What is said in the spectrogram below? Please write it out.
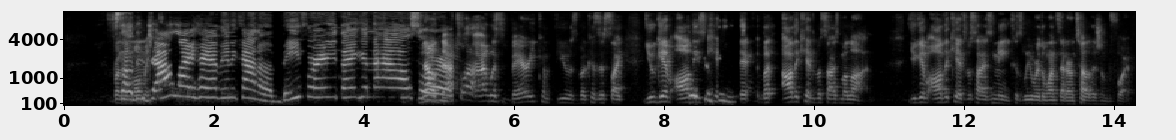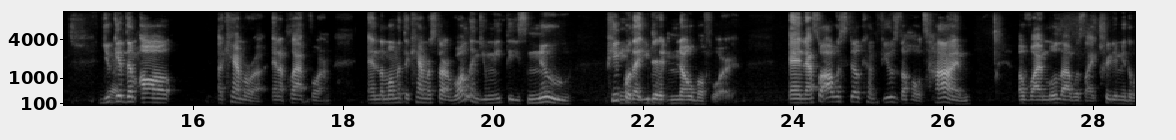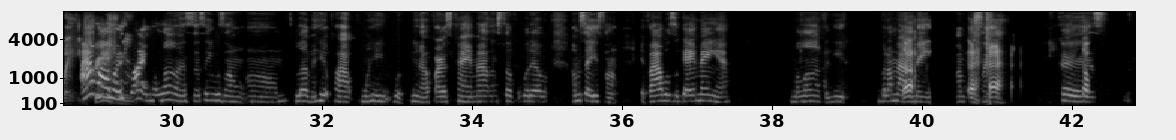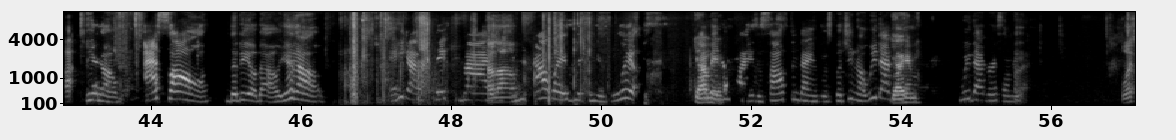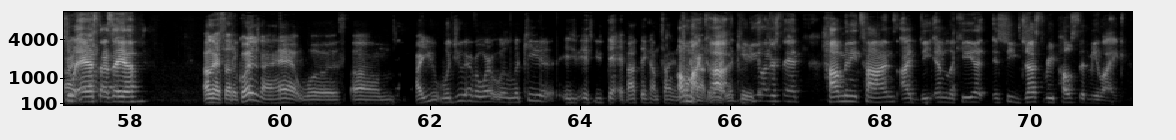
from so the did y'all like have any kind of beef or anything in the house? Or No, that's why I was very confused because it's like you give all these kids, confused? but all the kids besides Milan, you give all the kids besides me because we were the ones that are on television before. You Right. give them all a camera and a platform, and the moment the cameras start rolling, you meet these new people that you didn't know before, and that's why I was still confused the whole time of why Mula was like treating me the way he I've treated always me. liked Milan since he was on um Love and Hip Hop when he you know first came out and stuff or whatever. I'm gonna tell you something. If I was a gay man, Milan could get it, but I'm not a man. I'm just saying because you know I saw the deal though, you know, and he got a sexy body. Hello? and He's always licking his lips. Y'all I hear bet me? them soft and dangerous, but you know we digress. Y'all hear me? We digress on that. What you asked Isaiah? Okay, so the question I had was, um, are you? Would you ever work with Lakia? If, if you think, if I think I'm talking Oh my about the right god! Do you understand how many times I DM Lakia and she just reposted me like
